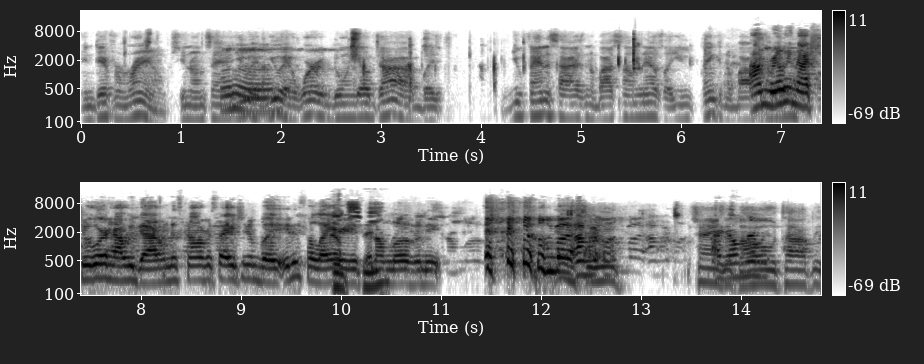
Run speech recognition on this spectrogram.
in different realms. You know what I'm saying? You Mhm. at, you at work doing your job, but you fantasizing about something else, or you thinking about. I'm really not or- sure how we got on this conversation, but it is hilarious and I'm loving it. but I'm, Change Like, I'm the really- whole topic.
